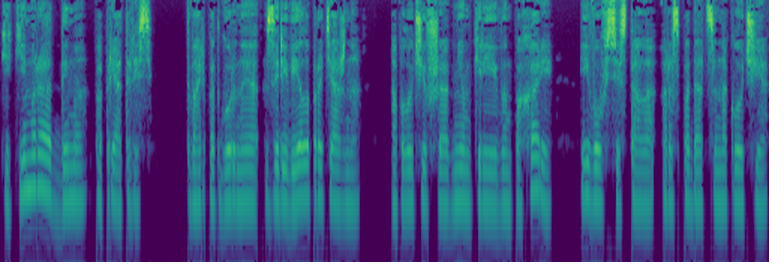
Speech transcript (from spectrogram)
Кикимора от дыма попрятались. Тварь подгорная заревела протяжно, а получившая огнем Киреевым пахари и вовсе стала распадаться на клочья.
